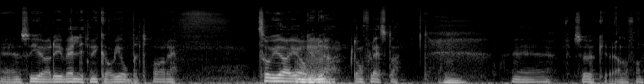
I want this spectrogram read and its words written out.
Eh, Så gör det ju väldigt mycket av jobbet bara det. Så gör jag Mm. med de flesta. Mm. Eh, Försöker i alla fall.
